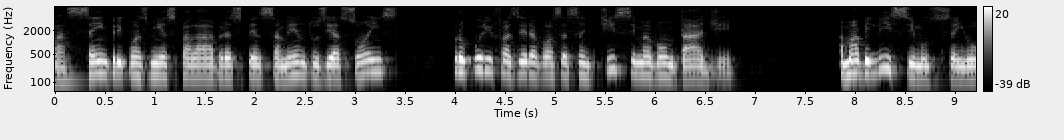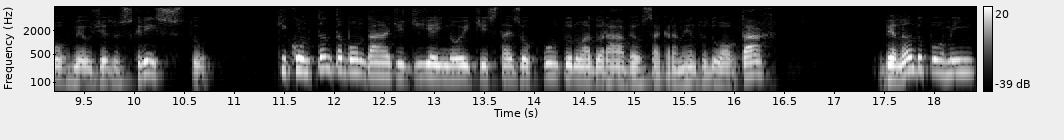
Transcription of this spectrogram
mas sempre com as minhas palavras, pensamentos e ações, procure fazer a vossa santíssima vontade. Amabilíssimo Senhor meu Jesus Cristo, que com tanta bondade dia e noite estás oculto no adorável sacramento do altar, velando por mim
